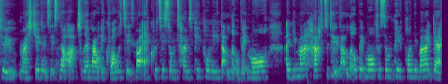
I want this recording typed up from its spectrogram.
to my students, it's not actually about equality, it's about equity. Sometimes people need that little bit more, and you might have to do that little bit more for some people, and they might get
